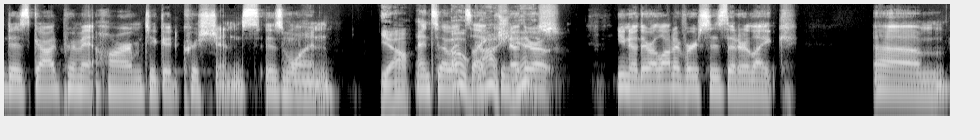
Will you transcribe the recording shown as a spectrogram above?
does God prevent harm to good Christians? Is one, yeah. And so it's oh like gosh you know there are you know there are a lot of verses that are like um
